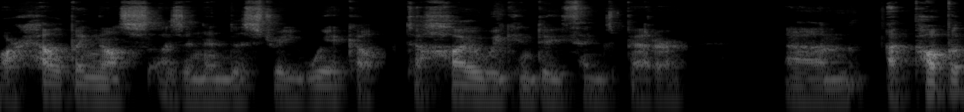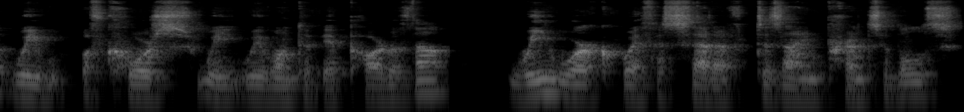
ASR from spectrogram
are helping us as an industry wake up to how we can do things better. Um, at Puppet, we of course we, we want to be a part of that. We work with a set of design principles.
